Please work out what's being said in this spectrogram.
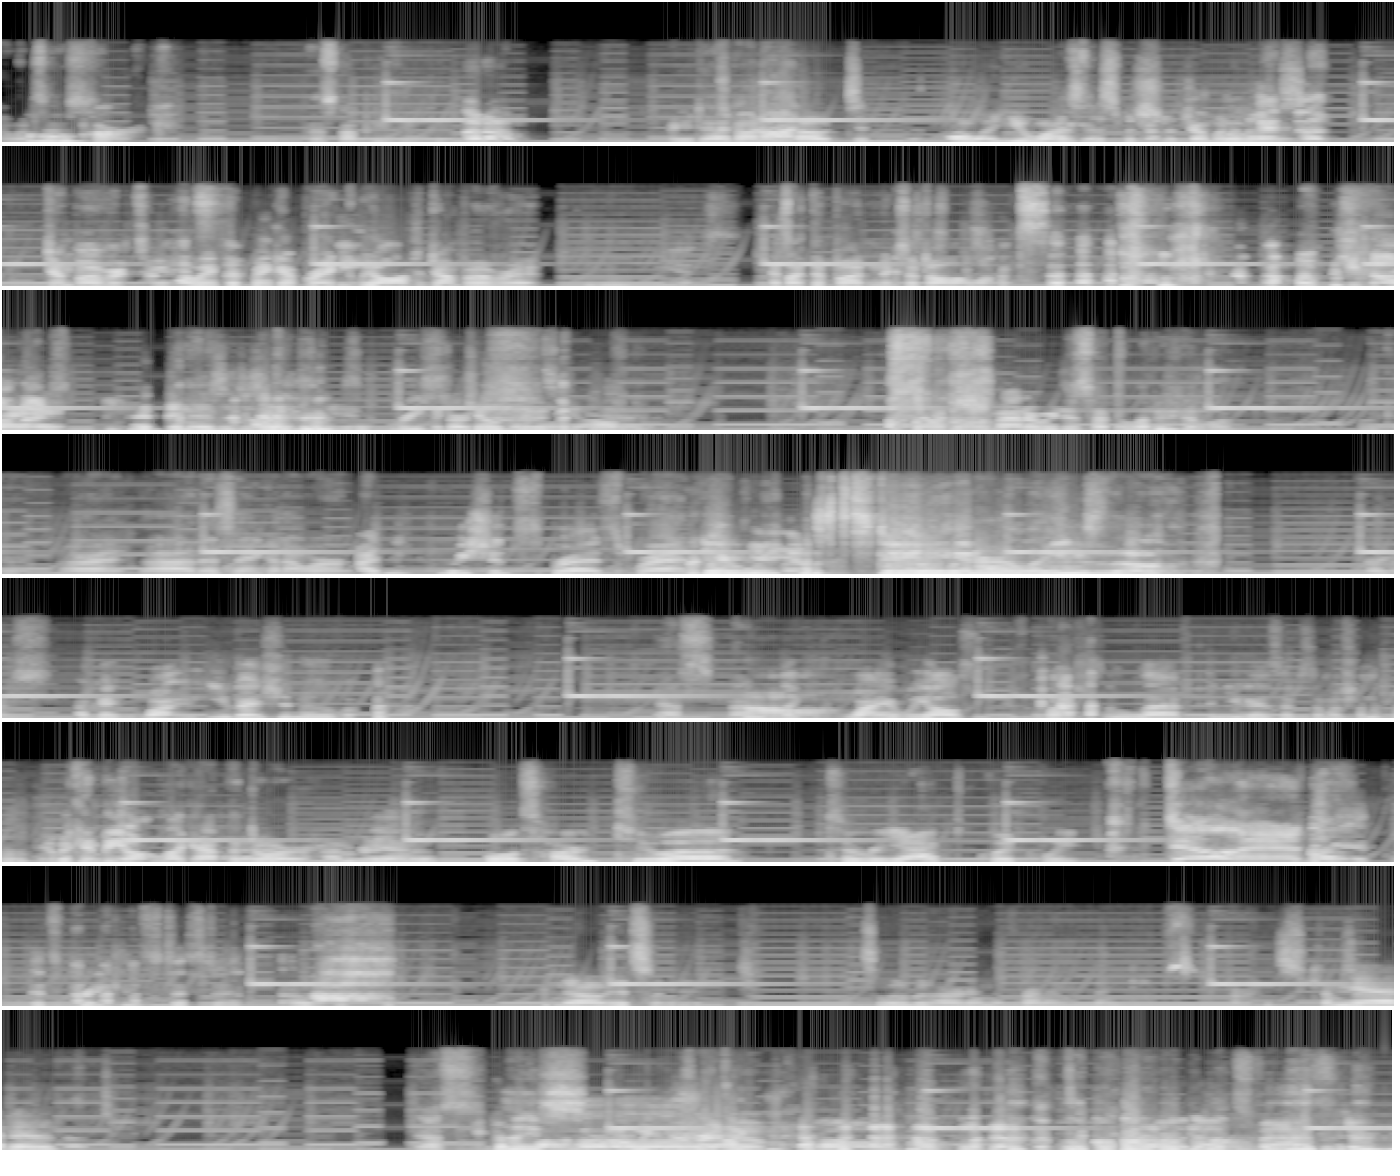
Oh, what's Oh, this? park. That's not PvP. Oh no! Are you dead? What's going on? Oh, did oh you What want is it? this? Jump one of over. those? Yes, uh, jump over so he Oh, we have to make a break. We all have to jump over it. Yes. It's like the button except all at once. Oh god. Right. The good thing is it doesn't kill you. Restart killed the you is level, yeah. no, it doesn't matter. We just have to let it hit one. Okay. Alright, uh, this ain't gonna work. I think we should spread. Spread. Okay, we gotta stay in our lanes though. There it is. Okay, why you guys should move? Yes. No. Oh. Like, why are we all so much to the left and you guys have so much on the right? Yeah, we can be all, like at the I know. door. I'm ready to move. Well, it's hard to uh to react quickly. Dylan! I mean, it's, it's pretty consistent. Oh, No, it's it's a little bit harder in the front. I would think. It just comes Yeah, out it real is. Yes. Nice. Oh, we Oh, cracked. um, Oh, What a- oh, now it's faster.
